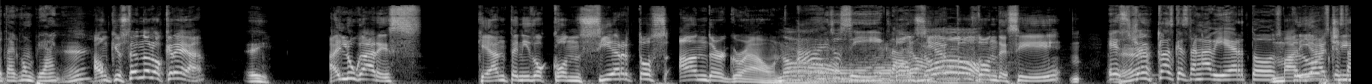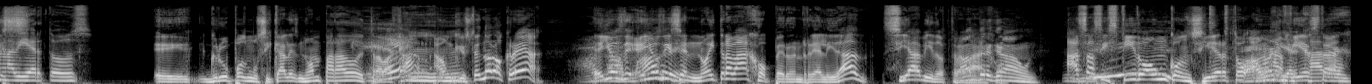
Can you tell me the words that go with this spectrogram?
¿Qué tal cumpleaños? Aunque usted no lo crea, hay lugares que han tenido conciertos underground. Ah, eso sí, claro. Conciertos donde sí. Strip clubs que están abiertos, clubs que Mariachis. están abiertos. eh, grupos musicales no han parado de trabajar, aunque usted no lo crea. Ellos, ellos dicen no hay trabajo, pero en realidad sí ha habido trabajo. Underground. Has asistido a un concierto, a Ah, una fiesta. sabe.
